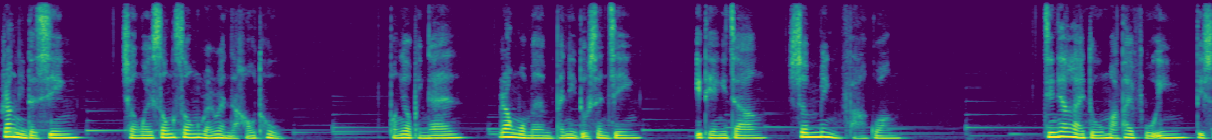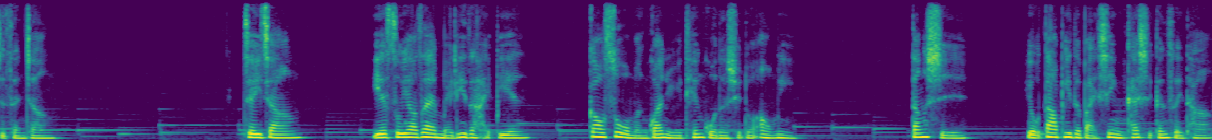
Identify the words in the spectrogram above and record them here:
让你的心成为松松软软的好土。朋友平安，让我们陪你读圣经，一天一章，生命发光。今天来读马太福音第十三章。这一章，耶稣要在美丽的海边，告诉我们关于天国的许多奥秘。当时，有大批的百姓开始跟随他，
